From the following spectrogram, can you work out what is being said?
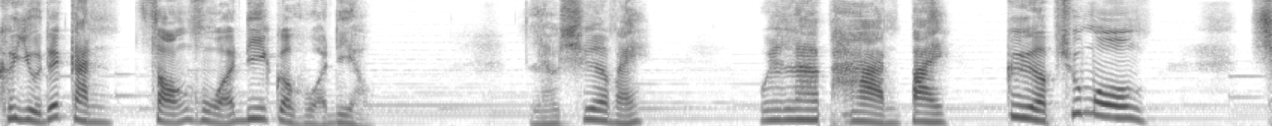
คืออยู่ด้วยกันสองหัวดีกว่าหัวเดียว แล้วเชื่อไหม เวลาผ่านไปเกือบชั่วโมง ช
